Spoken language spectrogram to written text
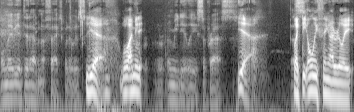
Well, maybe it did have an effect, but it was yeah. Well i mean immediately suppressed. yeah. Like the only thing i really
